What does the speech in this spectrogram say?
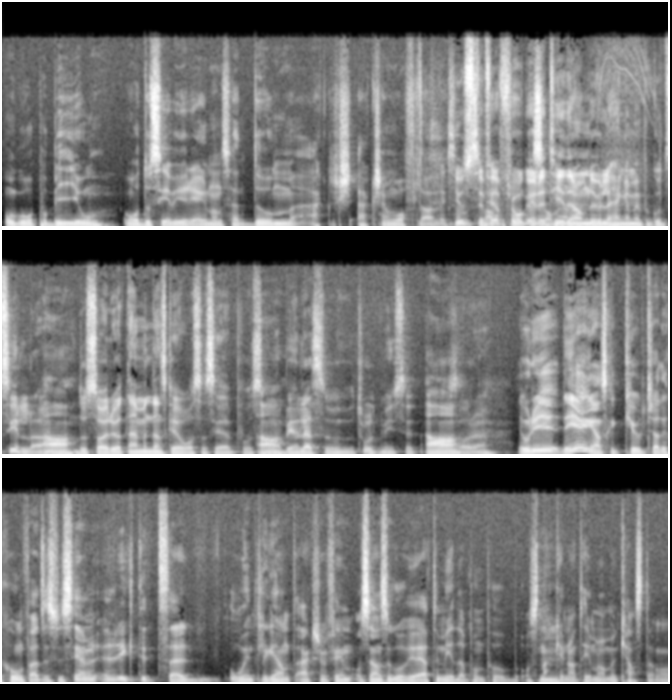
och gå på bio. Och då ser vi i regel någon sån här dum act- actionvåffla. Liksom, Just det, för jag frågade dig tidigare om du ville hänga med på Godzilla. Ja. Då sa du att Nej, men den ska jag också se på samma Ja. Det lät så otroligt mysigt. Ja. Sa du? Jo, det är, det är en ganska kul tradition faktiskt. Vi ser en, en riktigt så här, ointelligent actionfilm och sen så går vi och äter middag på en pub och snackar Mm. några timmar om hur kass den var.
